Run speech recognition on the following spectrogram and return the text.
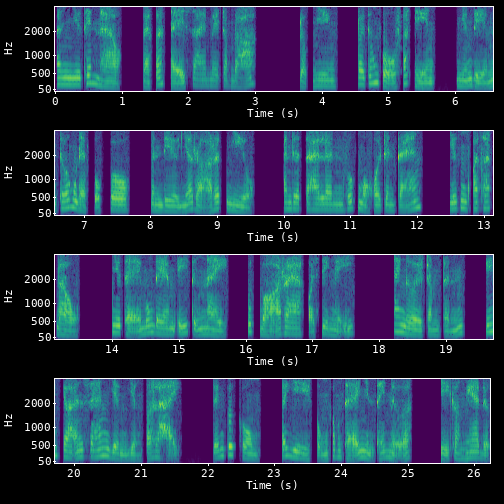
anh như thế nào lại có thể say mê trong đó. Đột nhiên, lôi tuấn vũ phát hiện những điểm tốt đẹp của cô mình đều nhớ rõ rất nhiều. Anh đưa tay lên vuốt mồ hôi trên trán, dứt khoát lắc đầu, như thể muốn đem ý tưởng này vứt bỏ ra khỏi suy nghĩ. Hai người trầm tĩnh khiến cho ánh sáng dần dần tối lại. Đến cuối cùng, cái gì cũng không thể nhìn thấy nữa, chỉ còn nghe được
